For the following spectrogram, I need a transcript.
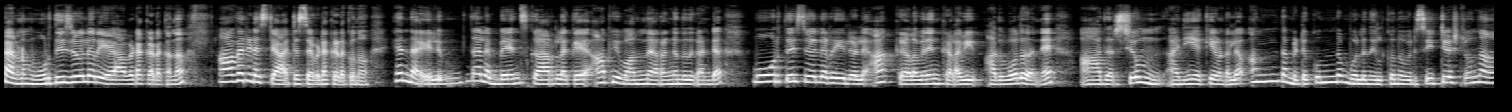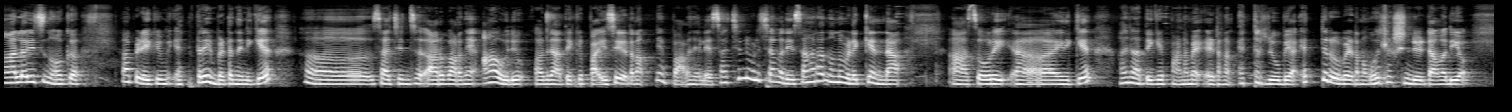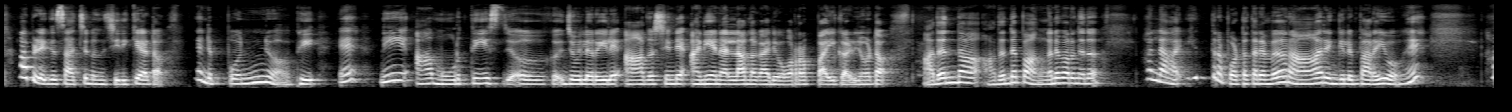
കാരണം മൂർത്തി ജ്വല്ലറി അവിടെ കിടക്കുന്നു? അവരുടെ സ്റ്റാറ്റസ് എവിടെ കിടക്കുന്നു? എന്തായാലും നല്ല ബെൻസ് കാറിലൊക്കെ അഭി വന്നിറങ്ങുന്നത് കണ്ട് മൂർത്തി ജ്വല്ലറിയിലുള്ള ആ കിളവനും കിളവിയും അതുപോലെ തന്നെ ആദർശവും അനിയൊക്കെ ഉണ്ടല്ലോ അന്തം വിട്ട് കുന്തം പോലെ നിൽക്കുന്ന ഒരു സിറ്റുവേഷൻ ഒന്ന് ആലോചിച്ച് നോക്ക്. അപ്പോഴേക്കും എത്രയും പെട്ടെന്ന് എനിക്ക് സച്ചിൻ സാറ് പറഞ്ഞ ആ ഒരു അതിനകത്തേക്ക് പൈസ ഇടണം. ഞാൻ പറഞ്ഞല്ലേ സച്ചിനെ വിളിച്ചാൽ മതി സാറെന്നൊന്നും വിളിക്കണ്ട. ആ സോറി എനിക്ക് അതിനകത്തേക്ക് പണം ഇടണം. എത്ര രൂപയാണ് എത്ര രൂപ ഇടണം? ഒരു ലക്ഷം രൂപ ഇട്ടാൽ മതിയോ? അപ്പോഴേക്കും സച്ചിൻ ഒന്ന് ചിരിക്കുക കേട്ടോ. എന്റെ പൊന്നു അഭി ഏ നീ ആ മൂർത്തി ജ്വല്ലറിയിലെ ആദർശിന്റെ അനിയനല്ല എന്ന കാര്യം ഉറപ്പായി കഴിഞ്ഞു കേട്ടോ. അതെന്താ? അതെന്താ ഇപ്പം അങ്ങനെ പറഞ്ഞത്? അല്ല ഇത്ര പൊട്ടത്തരം വേറെ ആരെങ്കിലും പറയുമോ ഏ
